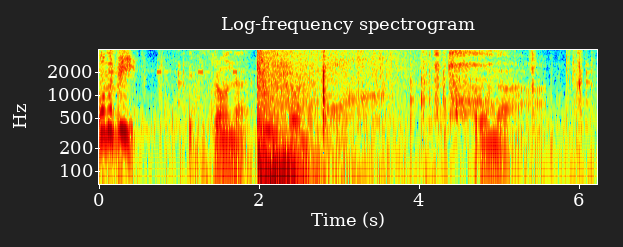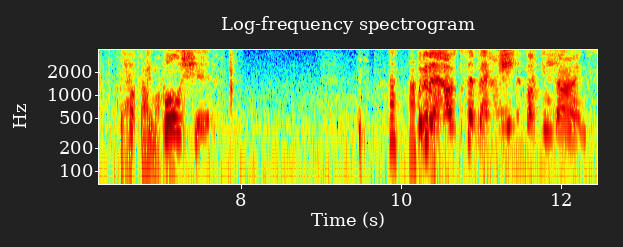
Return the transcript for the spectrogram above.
On the beat! It's Drona. Drona. Drona. That fucking bullshit. Look at that, I was set back eight fucking times.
